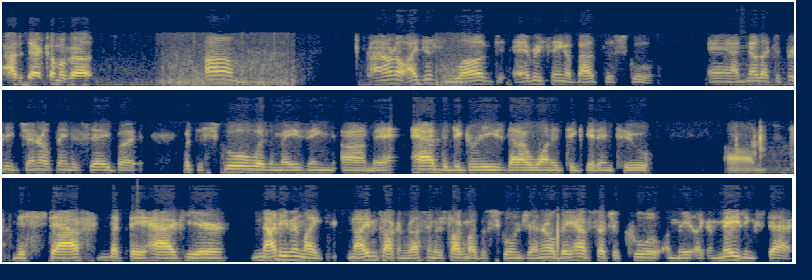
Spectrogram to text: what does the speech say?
how did that come about? Um, I don't know. I just loved everything about the school, and I know that's a pretty general thing to say, but but the school was amazing. Um, it had the degrees that I wanted to get into. Um, the staff that they have here, not even like not even talking wrestling, but just talking about the school in general. They have such a cool, ama- like amazing staff.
